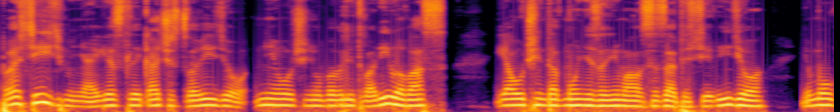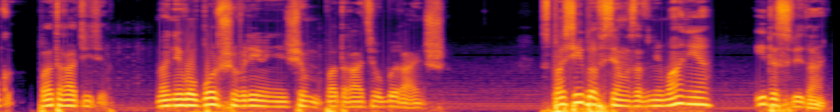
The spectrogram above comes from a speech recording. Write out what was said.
Простите меня, если качество видео не очень удовлетворило вас. Я очень давно не занимался записью видео и мог потратить на него больше времени, чем потратил бы раньше. Спасибо всем за внимание и до свидания.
